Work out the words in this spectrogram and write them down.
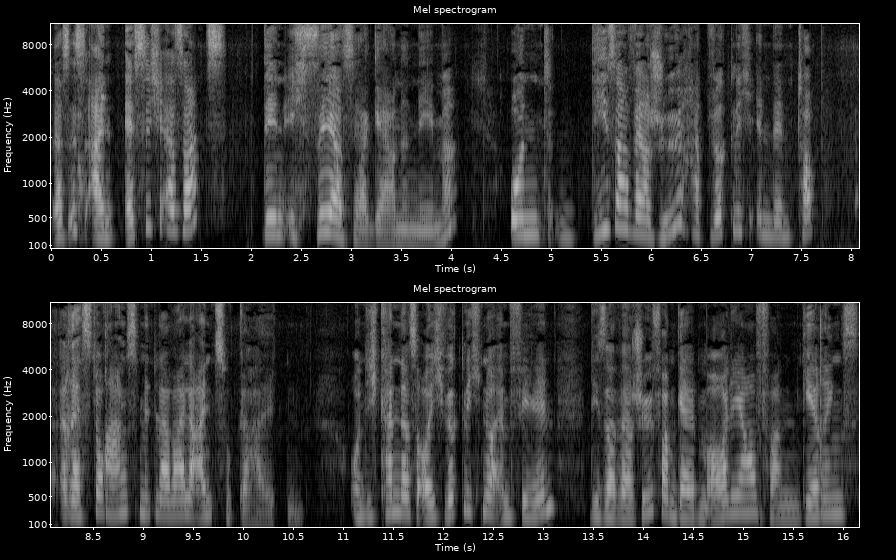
Das ist ein Essigersatz, den ich sehr, sehr gerne nehme. Und dieser Verjus hat wirklich in den Top-Restaurants mittlerweile Einzug gehalten. Und ich kann das euch wirklich nur empfehlen. Dieser Verjus vom Gelben Orleans von Gerings,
